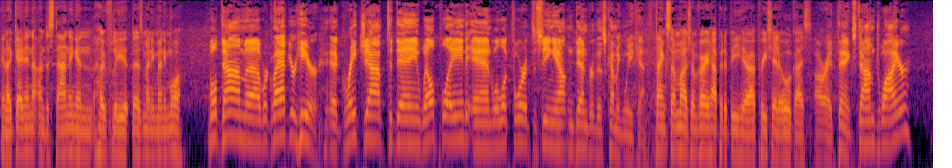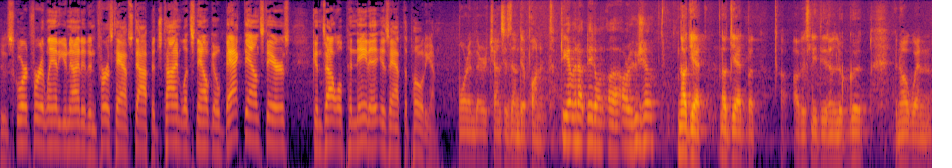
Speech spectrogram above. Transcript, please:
you know, gaining that understanding, and hopefully there's many, many more. Well, Dom, uh, we're glad you're here. Uh, great job today. Well played, and we'll look forward to seeing you out in Denver this coming weekend. Thanks so much. I'm very happy to be here. I appreciate it all, guys. All right. Thanks. Dom Dwyer, who scored for Atlanta United in first half stoppage time. Let's now go back downstairs. Gonzalo Pineda is at the podium. More and better chances than the opponent. Do you have an update on uh, Araujo? Not yet. Not yet, but obviously didn't look good. You know, when,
